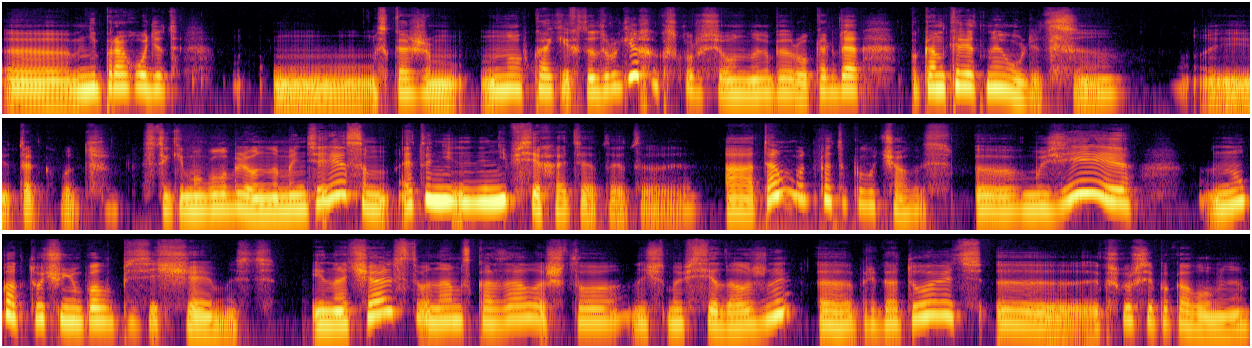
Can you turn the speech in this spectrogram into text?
не проходит, скажем, ну, в каких-то других экскурсионных бюро, когда по конкретной улице и так вот с таким углубленным интересом, это не, не все хотят этого. А там вот это получалось. Э, В музее, ну, как-то очень упала посещаемость. И начальство нам сказало, что значит, мы все должны э, приготовить э, экскурсии по Коломне.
